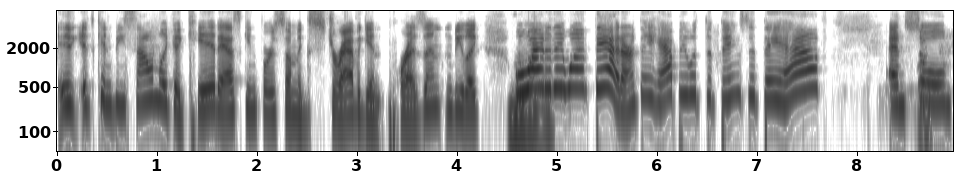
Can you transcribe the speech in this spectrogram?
it, it can be sound like a kid asking for some extravagant present and be like well mm-hmm. why do they want that aren't they happy with the things that they have and so right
